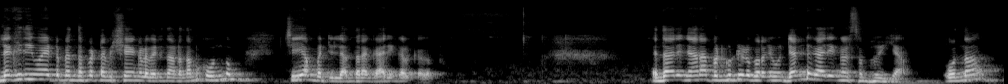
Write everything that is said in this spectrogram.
ലഹരിയുമായിട്ട് ബന്ധപ്പെട്ട വിഷയങ്ങൾ വരുന്നതാണ്. നമുക്കൊന്നും ചെയ്യാൻ പറ്റില്ല അത്തരം കാര്യങ്ങൾക്കകത്ത്. എന്തായാലും ഞാൻ ആ പെൺകുട്ടിയോട് പറഞ്ഞു രണ്ട് കാര്യങ്ങൾ സംഭവിക്കാം. ഒന്ന്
